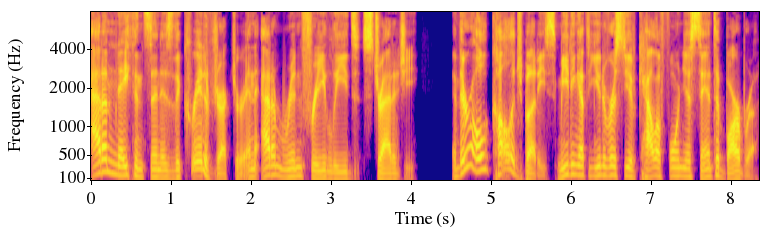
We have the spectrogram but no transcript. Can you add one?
Adam Nathanson is the creative director and Adam Renfree leads strategy. And they're old college buddies meeting at the University of California, Santa Barbara,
